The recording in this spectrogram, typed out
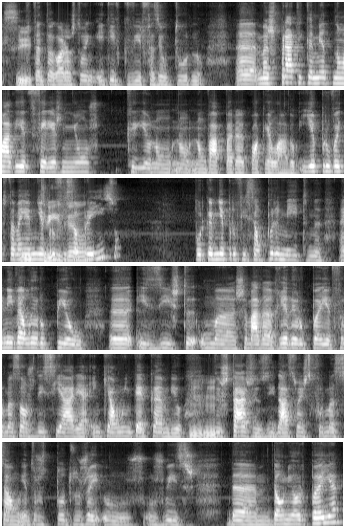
Sim. e portanto agora estou em, e tive que vir fazer o turno, uh, mas praticamente não há dia de férias nenhums que eu não, não, não vá para qualquer lado. E aproveito também Incrível. a minha profissão para isso, porque a minha profissão permite-me, a nível europeu, uh, existe uma chamada Rede Europeia de Formação Judiciária, em que há um intercâmbio uhum. de estágios e de ações de formação entre os, todos os, os, os juízes da, da União Europeia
